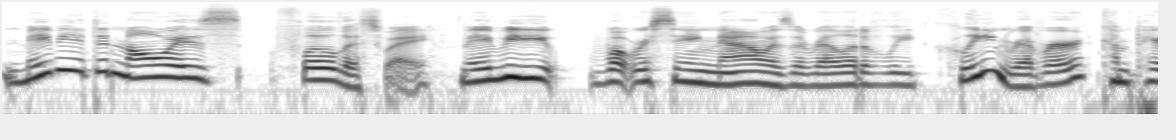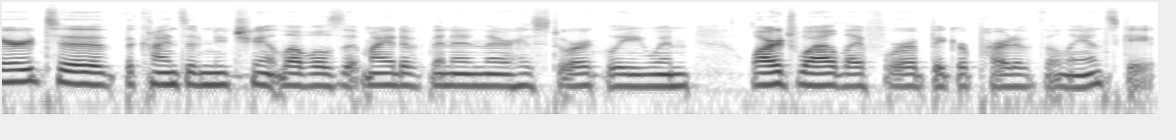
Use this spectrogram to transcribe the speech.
maybe it didn't always flow this way. Maybe what we're seeing now is a relatively clean river compared to the kinds of nutrient levels that might have been in there historically when large wildlife were a bigger part of the landscape.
